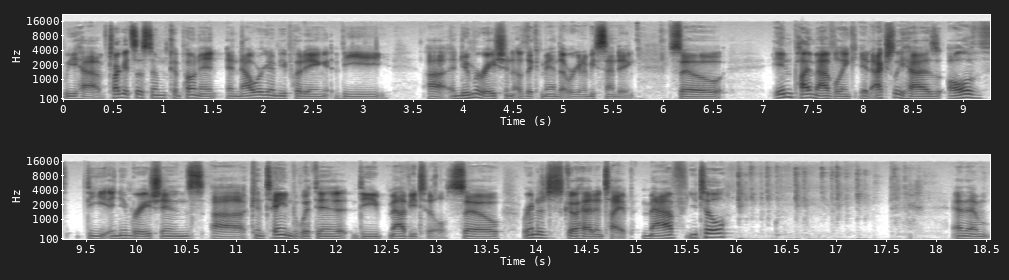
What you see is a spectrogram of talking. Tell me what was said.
we have target system component, and now we're going to be putting the uh, enumeration of the command that we're going to be sending. So in PyMavLink, it actually has all of the enumerations uh, contained within the mavutil. So we're going to just go ahead and type mavutil, and then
